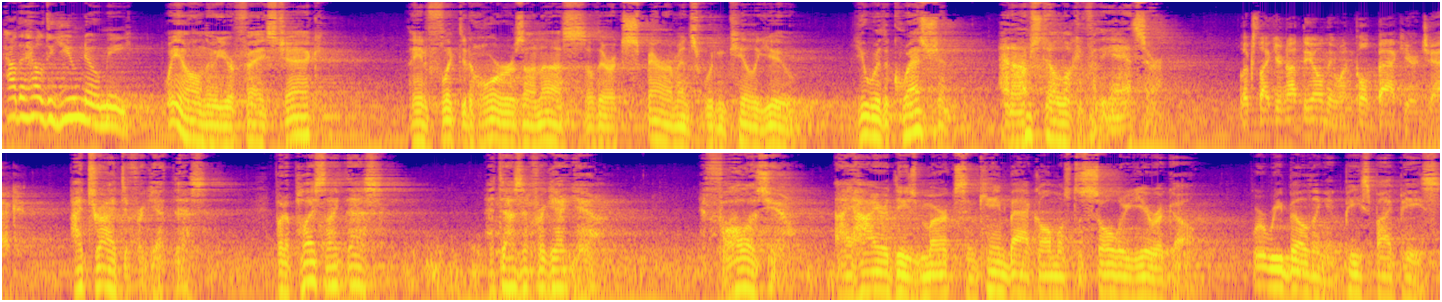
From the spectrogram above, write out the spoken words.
How the hell do you know me? We all knew your face, Jack. They inflicted horrors on us so their experiments wouldn't kill you. You were the question, and I'm still looking for the answer. Looks like you're not the only one pulled back here, Jack. I tried to forget this, but a place like this, it doesn't forget you. It follows you. I hired these mercs and came back almost a solar year ago. We're rebuilding it piece by piece.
